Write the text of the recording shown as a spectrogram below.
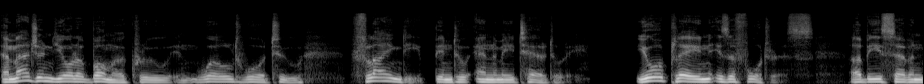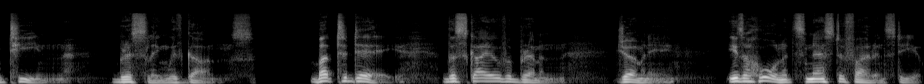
Imagine you're a bomber crew in World War II, flying deep into enemy territory. Your plane is a fortress, a B-17, bristling with guns. But today, the sky over Bremen, Germany, is a hornet's nest of fire and steel.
